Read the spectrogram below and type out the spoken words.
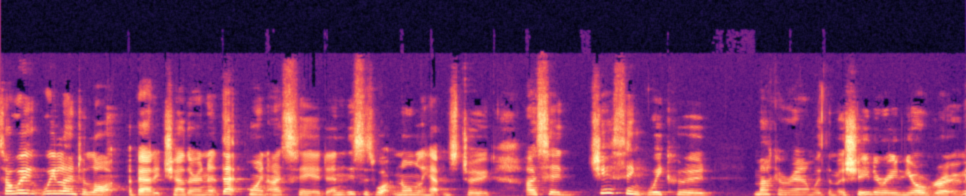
So we, we learnt a lot about each other, and at that point I said, and this is what normally happens too, I said, Do you think we could muck around with the machinery in your room?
